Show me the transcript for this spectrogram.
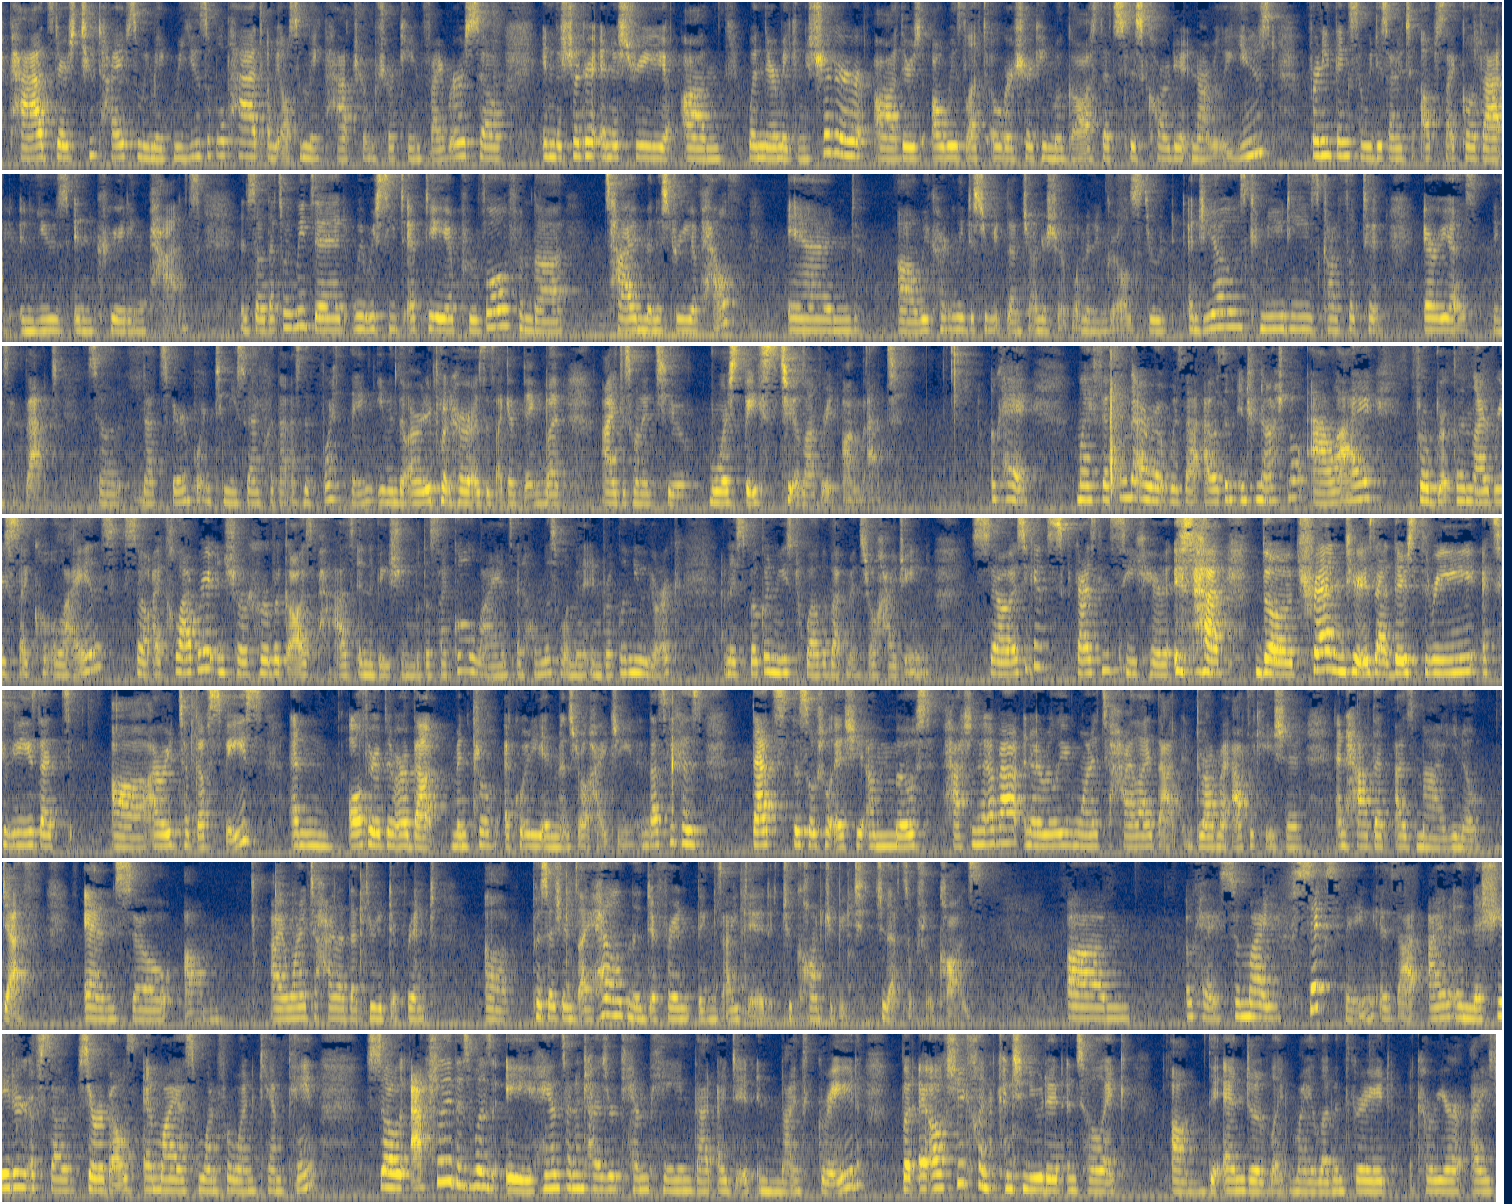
pads, there's two types. We make reusable pads and we also make pads from sugarcane fibers. So in the sugar industry, um, when they're making sugar, uh, there's always leftover sugarcane bagasse that's discarded and not really used for anything. So we decided to upcycle that and use in creating pads. And so that's what we did. We received FDA approval from the Thai Ministry of Health and uh, we currently distribute them to underserved women and girls through NGOs, communities, conflicted areas, things like that. So that's very important to me. So I put that as the fourth thing, even though I already put HER as the second thing, but I just wanted to more space to elaborate on that. Okay, my fifth thing that I wrote was that I was an international ally for Brooklyn Library Cycle Alliance. So I collaborate and share HER Bagasse Pads innovation with the Cycle Alliance and homeless women in Brooklyn, New York and I spoke on News 12 about menstrual hygiene. So as you guys, guys can see here is that the trend here is that there's three activities that uh, I already took up space and all three of them are about menstrual equity and menstrual hygiene. And that's because that's the social issue I'm most passionate about and I really wanted to highlight that throughout my application and have that as my, you know, death. And so um, I wanted to highlight that through the different uh, positions I held and the different things I did to contribute to that social cause. Um, okay, so my sixth thing is that I am an initiator of Cerebel's MYS One for One campaign. So actually this was a hand sanitizer campaign that I did in ninth grade, but I actually con continued it until like um, the end of like my 11th grade career. I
